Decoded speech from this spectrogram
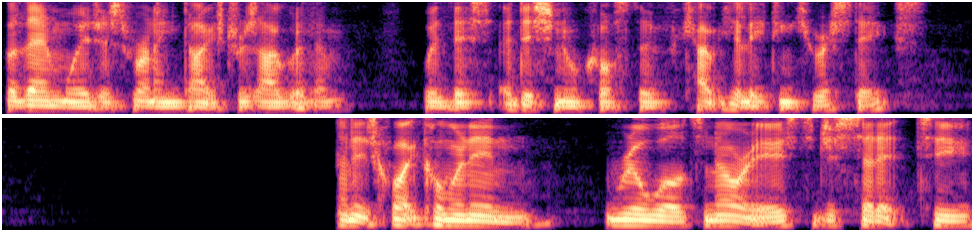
but then we're just running Dijkstra's algorithm with this additional cost of calculating heuristics. And it's quite common in real world scenarios to just set it to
